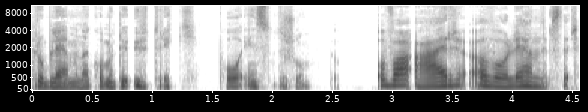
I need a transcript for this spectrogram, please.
problemene kommer til uttrykk på institusjon. Og hva er alvorlige hendelser?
